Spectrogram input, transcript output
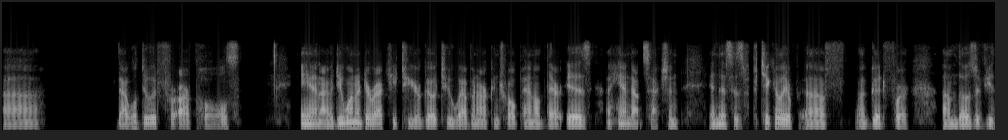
uh, that will do it for our polls. And I do want to direct you to your GoToWebinar control panel. There is a handout section, and this is particularly uh, uh, good for um, those of you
